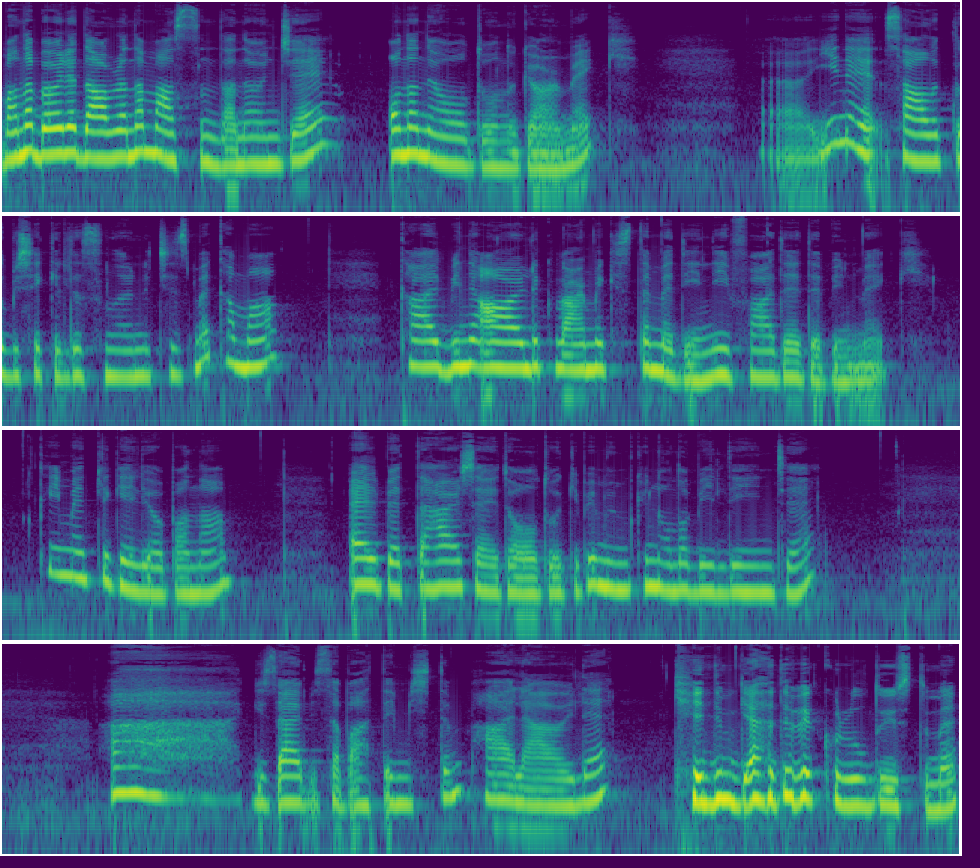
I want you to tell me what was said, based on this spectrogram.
bana böyle davranamazsından önce ona ne olduğunu görmek yine sağlıklı bir şekilde sınırını çizmek ama kalbine ağırlık vermek istemediğini ifade edebilmek kıymetli geliyor bana. Elbette her şeyde olduğu gibi mümkün olabildiğince. Ah, güzel bir sabah demiştim. Hala öyle. Kedim geldi ve kuruldu üstüme.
